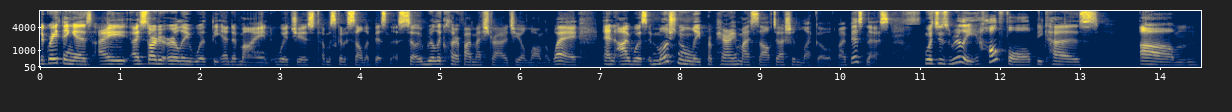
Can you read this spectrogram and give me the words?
the great thing is I, I started early with the end in mind which is i'm just going to sell the business. So it really clarified my strategy along the way and i was emotionally preparing myself to actually let go of my business which is really helpful because um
